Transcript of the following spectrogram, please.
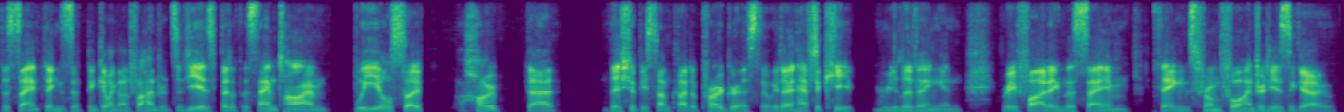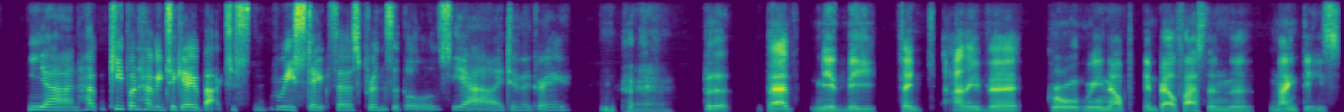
the same things have been going on for hundreds of years, but at the same time, we also hope that there should be some kind of progress, that we don't have to keep reliving and refighting the same things from 400 years ago. Yeah, and ha- keep on having to go back to restate first principles. Yeah, I do agree. But that made me think, Annie, the growing up in Belfast in the 90s,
